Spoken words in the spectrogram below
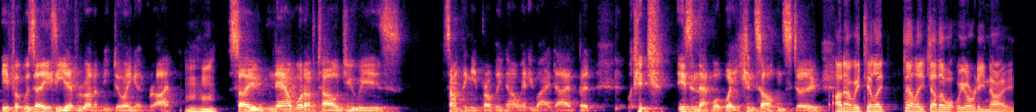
if it was easy everyone would be doing it right? Mm-hmm. so now what i've told you is something you probably know anyway, Dave. But isn't that what we consultants do? I know we tell it, tell each other what we already know.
